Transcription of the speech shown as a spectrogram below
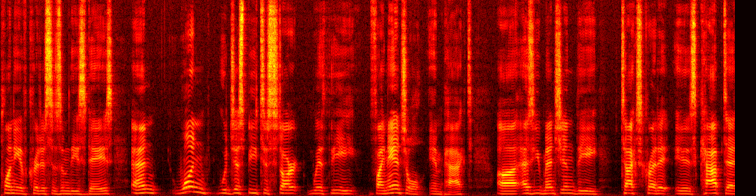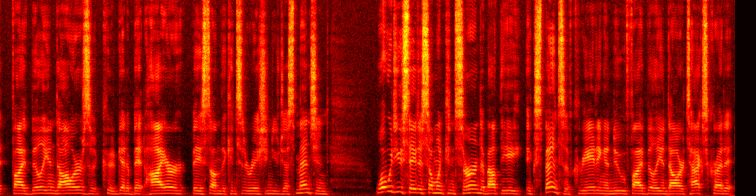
plenty of criticism these days. And one would just be to start with the financial impact. Uh, as you mentioned, the tax credit is capped at $5 billion. It could get a bit higher based on the consideration you just mentioned. What would you say to someone concerned about the expense of creating a new $5 billion tax credit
